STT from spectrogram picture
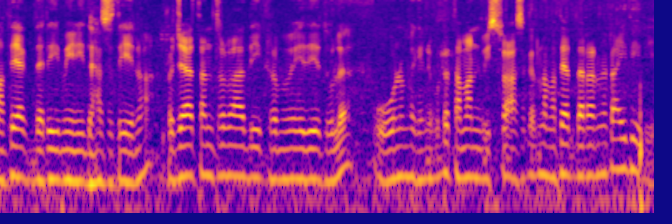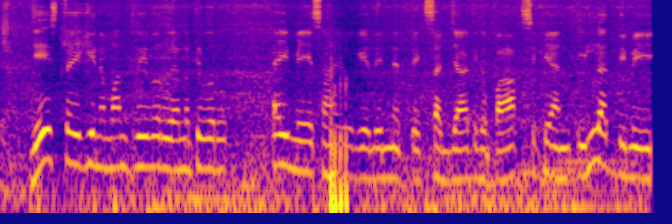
මතයක් දැරීමේ නිදහස තියෙනවා. ප්‍රජාතන්ත්‍රවාදී ක්‍රමවේදය තුළ ඕනම කෙනෙකුට තමන් විශ්වාස කරන මතයක් දරන්නට අයිතිය තියෙනවා. ජේෂ්ඨයි කියන මන්ත්‍රීවරු ඇමතිවරු ඇයි මේ සහයෝගය දෙන්නේ නැත්තේ එක්සත් ජාතික පාක්ෂිකයන් ඉල්ලද්දි මේ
